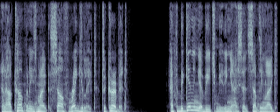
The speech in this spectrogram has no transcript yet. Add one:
and how companies might self regulate to curb it. At the beginning of each meeting, I said something like,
